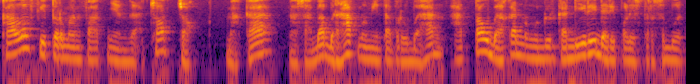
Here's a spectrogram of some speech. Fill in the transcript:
Kalau fitur manfaatnya nggak cocok, maka nasabah berhak meminta perubahan atau bahkan mengundurkan diri dari polis tersebut.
